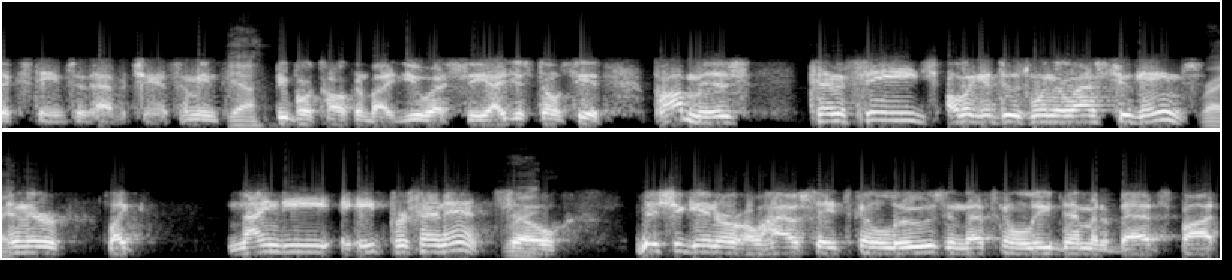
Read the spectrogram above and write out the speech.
six teams that have a chance. I mean, yeah. people are talking about USC. I just don't see it. Problem is, Tennessee, all they got to do is win their last two games, right. and they're like 98% in. So right. Michigan or Ohio State's going to lose, and that's going to leave them in a bad spot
